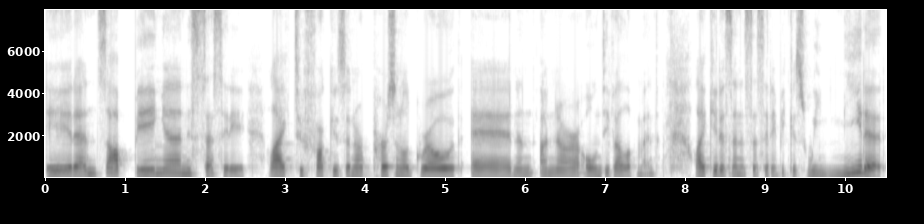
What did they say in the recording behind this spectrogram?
it ends up being a necessity, like to focus on our personal growth and on our own development. Like it is a necessity because we need it.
